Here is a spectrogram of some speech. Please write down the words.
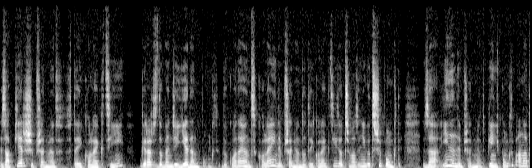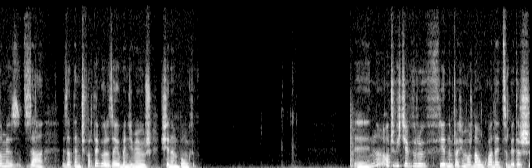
za pierwszy przedmiot w tej kolekcji gracz zdobędzie jeden punkt. Dokładając kolejny przedmiot do tej kolekcji, otrzyma za niego trzy punkty. Za inny przedmiot 5 punktów, a natomiast za, za ten czwartego rodzaju będzie miał już 7 punktów. Yy, No, oczywiście w, w jednym czasie można układać sobie też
